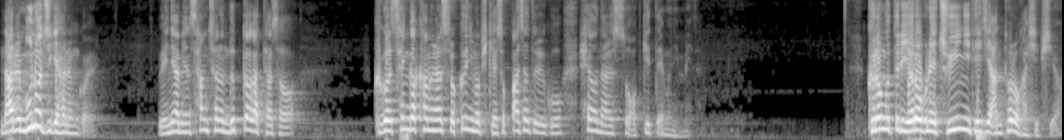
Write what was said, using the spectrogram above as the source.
나를 무너지게 하는 거예요. 왜냐하면 상처는 늪과 같아서 그걸 생각하면 할수록 끊임없이 계속 빠져들고 헤어날 수 없기 때문입니다. 그런 것들이 여러분의 주인이 되지 않도록 하십시오.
